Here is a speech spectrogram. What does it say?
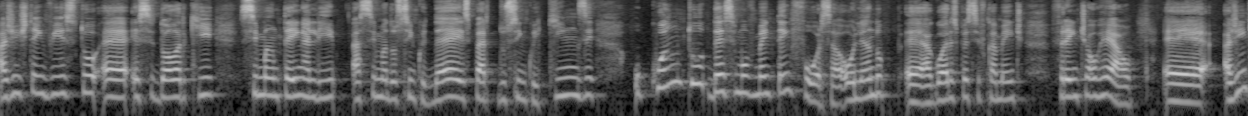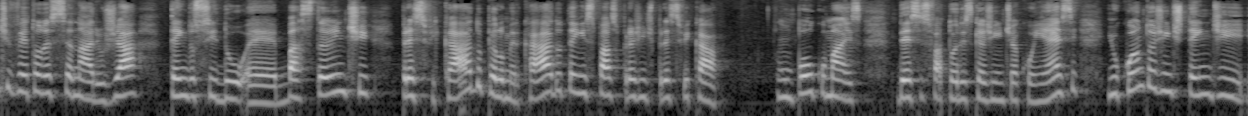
a gente tem visto é, esse dólar que se mantém ali acima dos 5,10, perto dos 5,15. O quanto desse movimento tem força, olhando é, agora especificamente frente ao real. É, a gente vê todo esse cenário já tendo sido é, bastante precificado pelo mercado, tem espaço para a gente precificar um pouco mais desses fatores que a gente já conhece e o quanto a gente tem de,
